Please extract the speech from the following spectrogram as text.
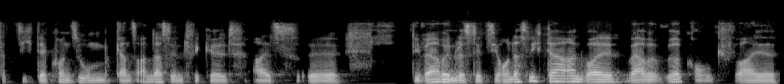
hat, sich der Konsum ganz anders entwickelt als äh, die Werbeinvestition. Das liegt daran, weil Werbewirkung, weil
